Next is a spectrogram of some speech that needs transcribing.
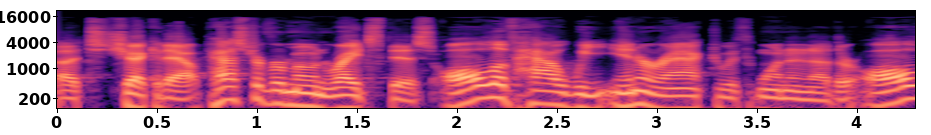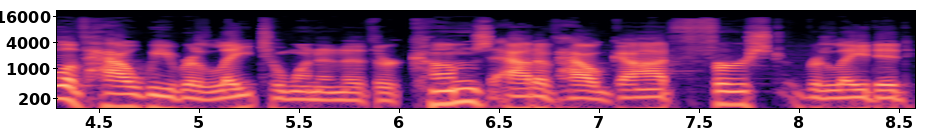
uh, to check it out. Pastor Vermon writes this All of how we interact with one another, all of how we relate to one another comes out of how God first related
